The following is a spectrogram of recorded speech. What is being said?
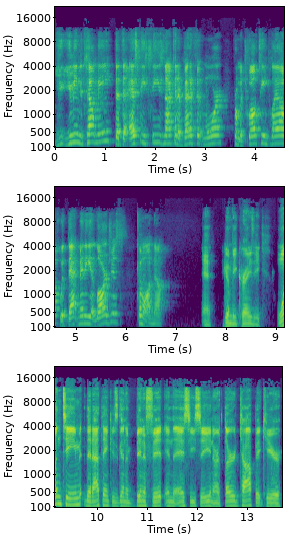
you, you mean to tell me that the SEC is not going to benefit more from a 12 team playoff with that many at larges? Come on now. Yeah, it's going to be crazy. One team that I think is going to benefit in the SEC, and our third topic here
